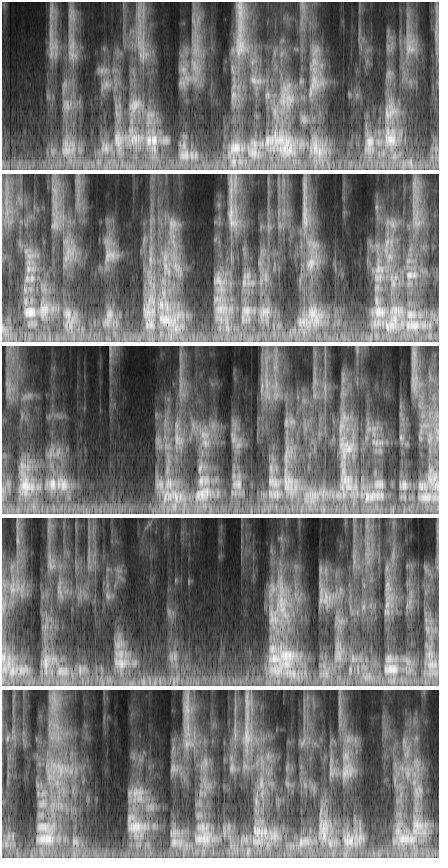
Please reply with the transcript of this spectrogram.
this person, the name Jan Aasman, age, who lives in another thing that has multiple properties, which is part of a state with the name California, uh, which is part of a country, which is the USA. And there might be another person that was from uh, Yonkers in New York, yeah, which is also part of the USA. So the graph gets bigger. And say I had a meeting, there was a meeting between these two people. Uh, and now we have an even bigger graph here. So this is the basic thing, nodes, links between nodes. Um, and you store it, at least we store it in a computer just as one big table. There we have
